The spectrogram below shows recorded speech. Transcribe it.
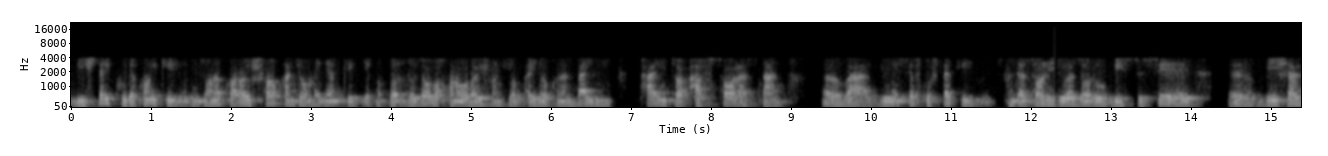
بیشتری کودکانی که روزانه کارهای شاق انجام میدن که یک مقدار غذا با خانوادهایشان یا پیدا کنند بین پنج تا هفت سال هستند. و یونیسف گفته که در سال 2023 بیش از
